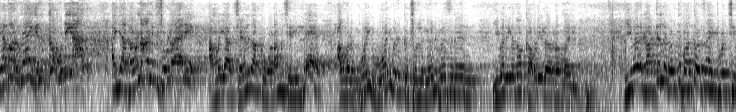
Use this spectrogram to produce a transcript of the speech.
எவருமே இருக்க முடியாது. ஐயா கருணாநிதி சொல்றாரு அம்மையார் ஜெயலலிதாக்கு உடம்பு சரியில்லை அவங்கள போய் ஓய்வெடுக்க சொல்லுங்கன்னு பேசுறாரு. இவர் ஏதோ கபடியில் வர்ற மாதிரி. இவர் கட்டில படுத்து பத்து வருஷம் ஆகி போச்சு.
